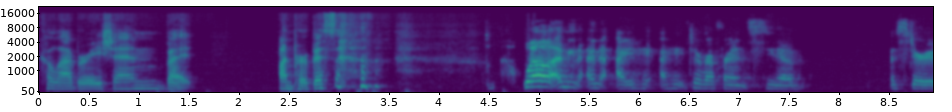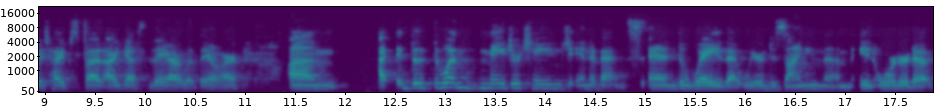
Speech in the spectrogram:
collaboration but on purpose? Well i mean and i i hate to reference you know stereotypes but i guess they are what they are um, the, the one major change in events and the way that we're designing them in order to,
